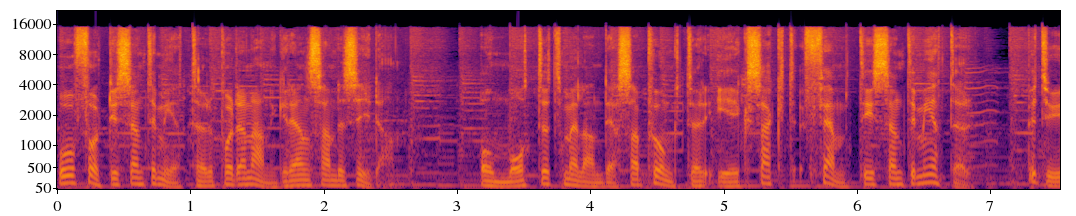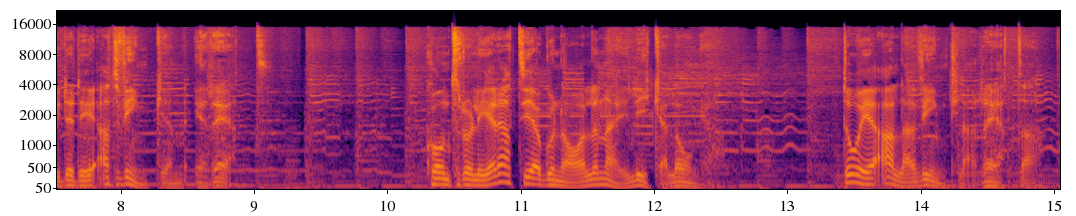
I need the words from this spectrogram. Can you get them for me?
och 40 cm på den angränsande sidan. Om måttet mellan dessa punkter är exakt 50 cm betyder det att vinkeln är rätt. Kontrollera att diagonalerna är lika långa. Då är alla vinklar räta.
